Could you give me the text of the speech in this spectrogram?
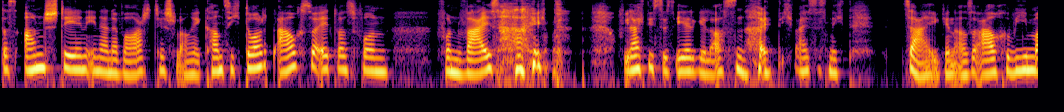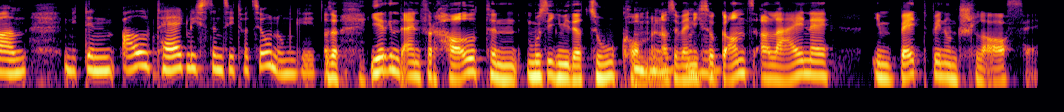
das Anstehen in einer Warteschlange, kann sich dort auch so etwas von, von Weisheit vielleicht ist es eher Gelassenheit, ich weiß es nicht, zeigen. Also auch wie man mit den alltäglichsten Situationen umgeht. Also irgendein Verhalten muss irgendwie dazukommen. Mhm, also wenn ich so mhm. ganz alleine im Bett bin und schlafe,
